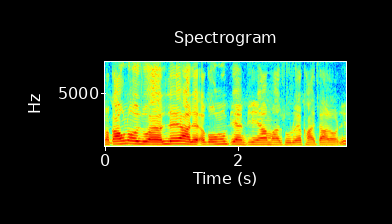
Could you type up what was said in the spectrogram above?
မကောင်းတော့ဘူးဆိုတာလဲရလည်းအကုန်လုံးပြန်ပြင်ရမှာဆိုတဲ့အခါကြတော့လေ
